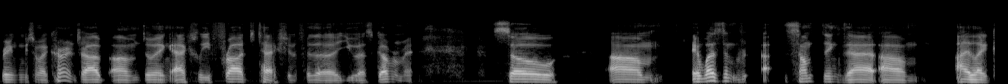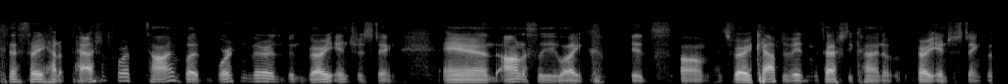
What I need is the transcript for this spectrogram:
bring me to my current job um, doing actually fraud detection for the us government. So um, it wasn't uh, something that um, I like necessarily had a passion for at the time, but working there has been very interesting. And honestly, like it's um, it's very captivating. It's actually kind of very interesting with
